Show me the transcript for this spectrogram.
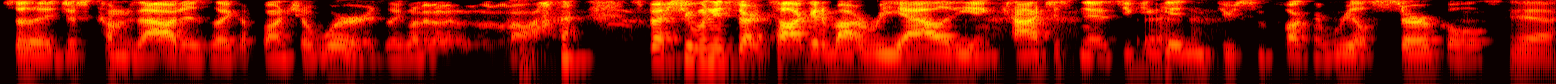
so that it just comes out as like a bunch of words like especially when you start talking about reality and consciousness you can get into some fucking real circles Yeah.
